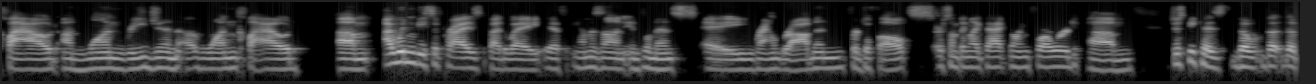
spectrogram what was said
cloud, on one region of one cloud. Um, I wouldn't be surprised, by the way, if Amazon implements a round robin for defaults or something like that going forward. Um, just because the, the the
